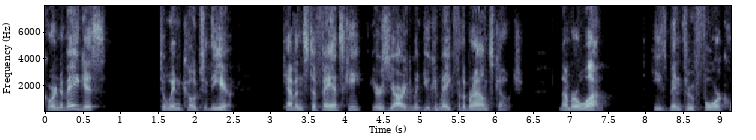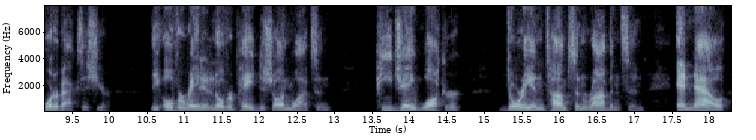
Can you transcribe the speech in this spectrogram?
according to Vegas, to win coach of the year. Kevin Stefanski, here's the argument you can make for the Browns coach. Number one, he's been through four quarterbacks this year. The overrated and overpaid Deshaun Watson, PJ Walker, Dorian Thompson Robinson, and now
